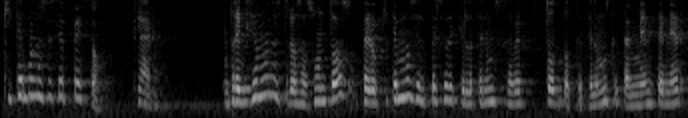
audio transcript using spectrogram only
quitémonos ese peso. Claro. Revisemos nuestros asuntos, pero quitémonos el peso de que lo tenemos que saber todo, que tenemos que también tener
